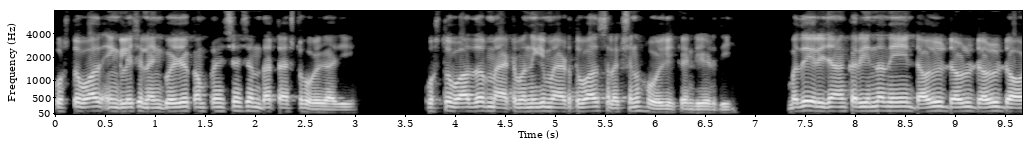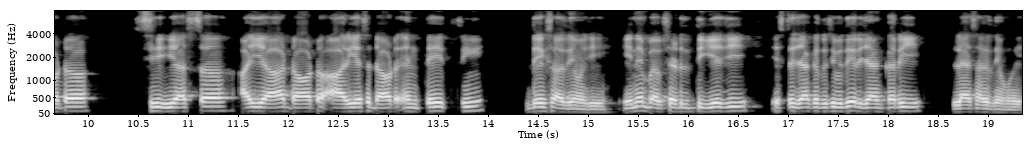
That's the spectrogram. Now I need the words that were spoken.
ਉਸ ਤੋਂ ਬਾਅਦ ਇੰਗਲਿਸ਼ ਲੈਂਗੁਏਜ ਕੰਪਰੀਹੈਂਸ਼ਨ ਦਾ ਟੈਸਟ ਹੋਵੇਗਾ ਜੀ। ਉਸ ਤੋਂ ਬਾਅਦ ਮੈਟ ਬਣੇਗੀ ਮੈਟ ਤੋਂ ਬਾਅਦ ਸਿਲੈਕਸ਼ਨ ਹੋਵੇਗੀ ਕੈਂਡੀਡੇਟ ਦੀ। ਵਧੇਰੇ ਜਾਣਕਾਰੀ ਇਹਨਾਂ ਨੇ www.csir.res.in ਤੇ ਤੁਸੀਂ ਦੇਖ ਸਕਦੇ ਹੋ ਜੀ। ਇਹਨੇ ਵੈਬਸਾਈਟ ਦਿੱਤੀ ਹੈ ਜੀ, ਇਸ ਤੇ ਜਾ ਕੇ ਤੁਸੀਂ ਵਧੇਰੇ ਜਾਣਕਾਰੀ ਲੈ ਸਕਦੇ ਹੋਗੇ।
